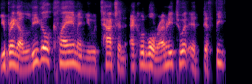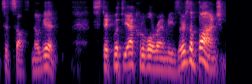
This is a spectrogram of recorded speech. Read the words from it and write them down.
you bring a legal claim and you attach an equitable remedy to it, it defeats itself. No good stick with the equitable remedies. There's a bunch,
